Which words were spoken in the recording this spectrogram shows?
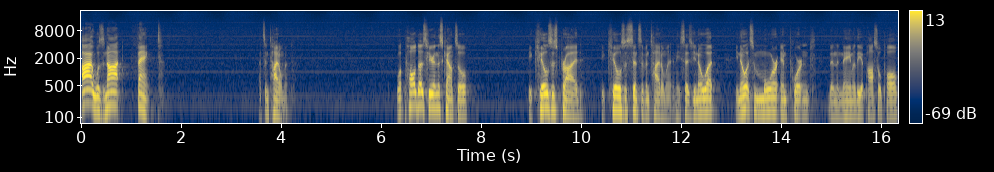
I was not thanked. That's entitlement. What Paul does here in this council he kills his pride, he kills his sense of entitlement, and he says, You know what? You know what's more important than the name of the Apostle Paul?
